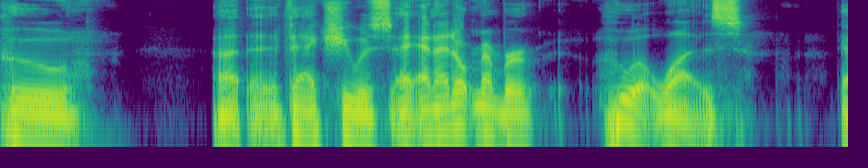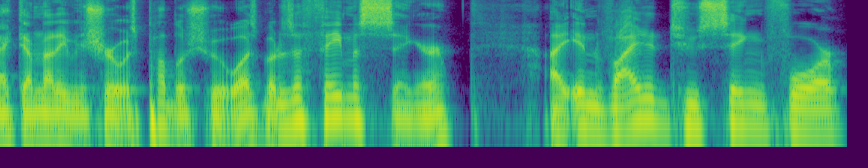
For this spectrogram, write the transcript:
who, uh, in fact, she was, and I don't remember who it was. In fact, I'm not even sure it was published who it was, but it was a famous singer I invited to sing for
